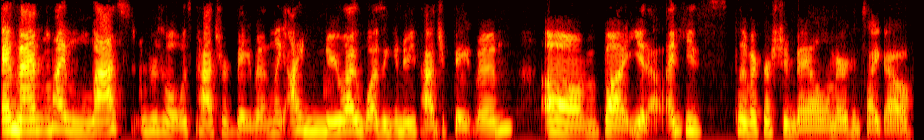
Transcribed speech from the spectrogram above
And then my last result was Patrick Bateman. Like I knew I wasn't going to be Patrick Bateman, um, but you know, and he's played by Christian Bale, American Psycho.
